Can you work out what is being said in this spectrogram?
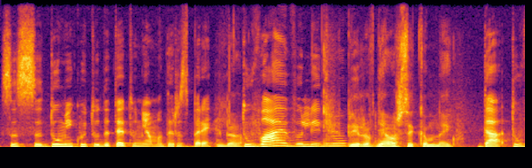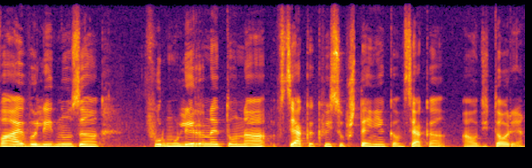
с думи, които детето няма да разбере. Да. Това е валидно. Приравняваш се към него. Да, това е валидно за формулирането на всякакви съобщения към всяка аудитория.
